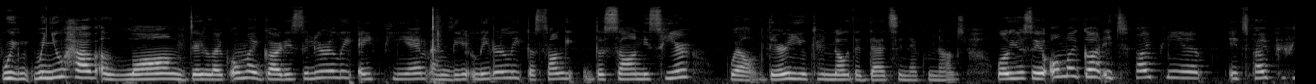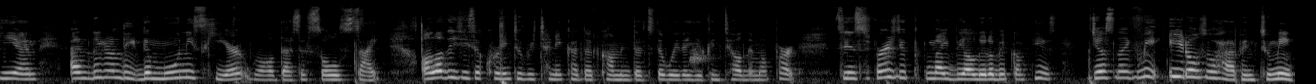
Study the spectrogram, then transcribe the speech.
when, when you have a long day, like oh my god, it's literally 8 p.m. and literally the sun the sun is here well, there you can know that that's an equinox. Well, you say, oh my god, it's 5 p.m. It's 5 p.m. and literally the moon is here. Well, that's a solstice. All of this is according to Britannica.com, and that's the way that you can tell them apart. Since first you might be a little bit confused, just like me, it also happened to me.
